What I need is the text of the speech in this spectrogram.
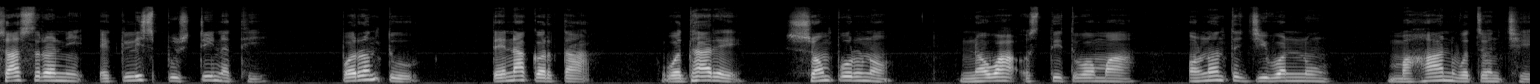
શાસ્ત્રની એકલી જ પુષ્ટિ નથી, પરંતુ તેના કરતાં વધારે સંપૂર્ણ નવા અસ્તિત્વમાં અનંત જીવનનું મહાન વચન છે.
